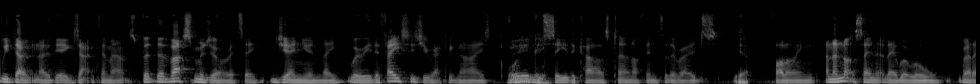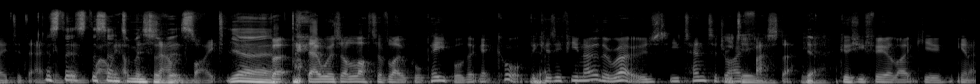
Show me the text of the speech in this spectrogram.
We, don't know the exact amounts, but the vast majority, genuinely, were either faces you recognised, or you could see the cars turn off into the roads Yeah. Following. And I'm not saying that they were all related to Ettington. It's, it's the while we have sentiment this of sound it. bite. Yeah. But there was a lot of local people that get caught because if you know the roads, you tend to drive faster. Yeah. Because you feel like you, you know,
